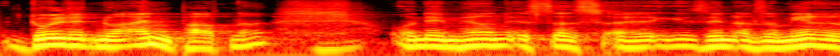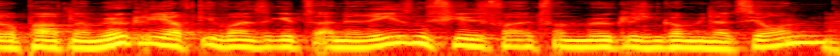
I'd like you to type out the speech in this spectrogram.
duldet nur einen Partner. Und im Hirn ist das, äh, sind also mehrere Partner möglich. Auf die Weise gibt es eine Riesenvielfalt von möglichen Kombinationen. Mhm.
